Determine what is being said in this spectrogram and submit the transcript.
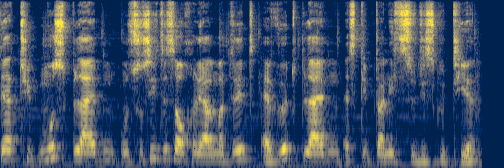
Der Typ muss bleiben und so sieht es auch Real Madrid. Er wird bleiben. Es gibt da nichts zu diskutieren.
